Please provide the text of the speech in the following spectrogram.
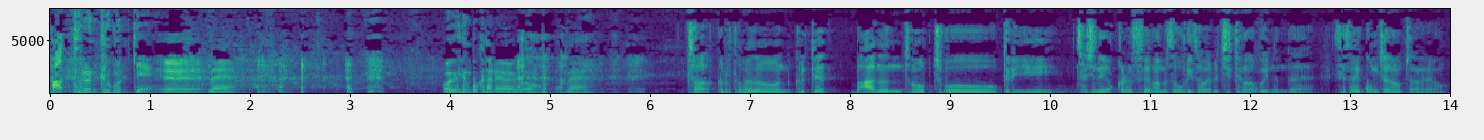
악플은 그분께. 예. 네. 어이 행복하네요, 이거. 네. 자, 그렇다면은 그렇게 많은 전업주부들이 자신의 역할을 수행하면서 우리 사회를 지탱하고 있는데 세상에 공짜는 없잖아요.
